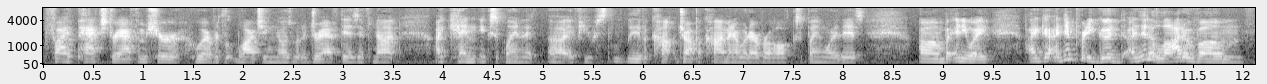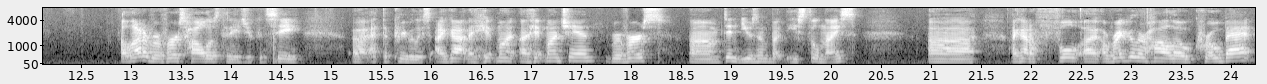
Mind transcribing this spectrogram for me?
five packs draft. I'm sure whoever's watching knows what a draft is. If not, I can explain it. Uh, if you leave a drop a comment or whatever, I'll explain what it is. Um, but anyway, I, got, I did pretty good. I did a lot of um, a lot of reverse hollows today, as you can see uh, at the pre-release. I got a Hitmon a Hitmonchan reverse. Um, didn't use him, but he's still nice. Uh, I got a full a regular hollow Crobat.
